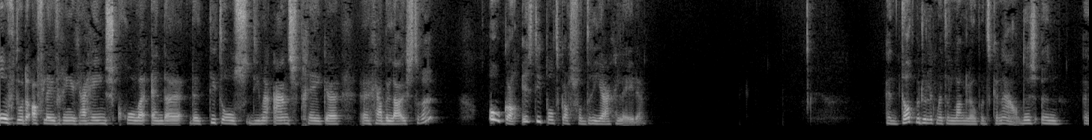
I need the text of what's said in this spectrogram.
Of door de afleveringen ga heen scrollen en de, de titels die me aanspreken uh, ga beluisteren. Ook al is die podcast van drie jaar geleden. En dat bedoel ik met een langlopend kanaal. Dus een, uh,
